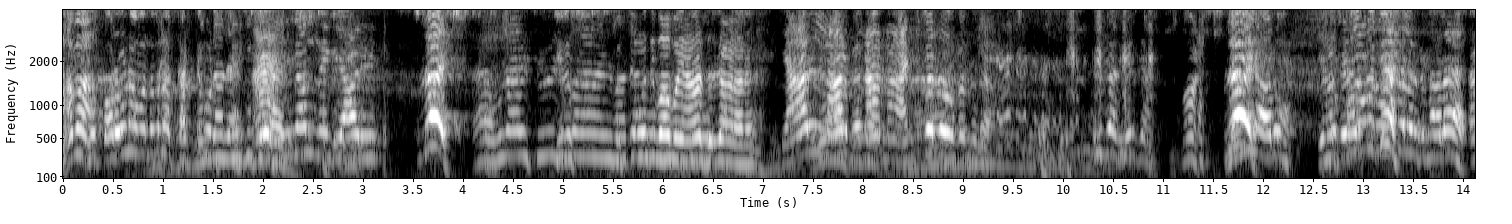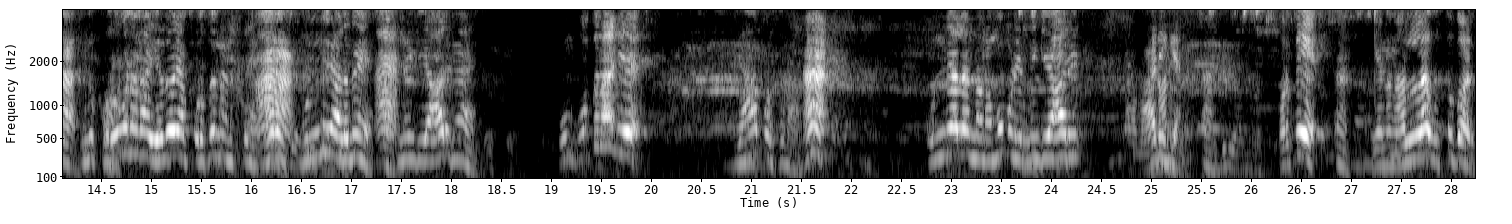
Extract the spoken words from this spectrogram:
ஆமா. கொரோனா நான் கட்டி உன்னால நீங்க யாரு? சுத்தி முத்தி பாப்போம். யாராவது இருக்காங்க நானு? நாலு நான் நான் அஞ்சு பேர் தான் உட்காந்துருக்கேன் உண்மையாலும் இந்த இருக்கனால இந்த கொரோனா நான் ஏதோ என் புருஷன் நினைச்சேன் உண்மையாலுமே நீங்க யாருங்க? உன் புத்தனா நீ? ஏன் புருஷனா? ஆ, உண்மையால நான் நம்ப முடியல. நீங்க யாரு? வாடிங்க. ஒருத்தே என்ன நல்லா உத்து பாரு.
